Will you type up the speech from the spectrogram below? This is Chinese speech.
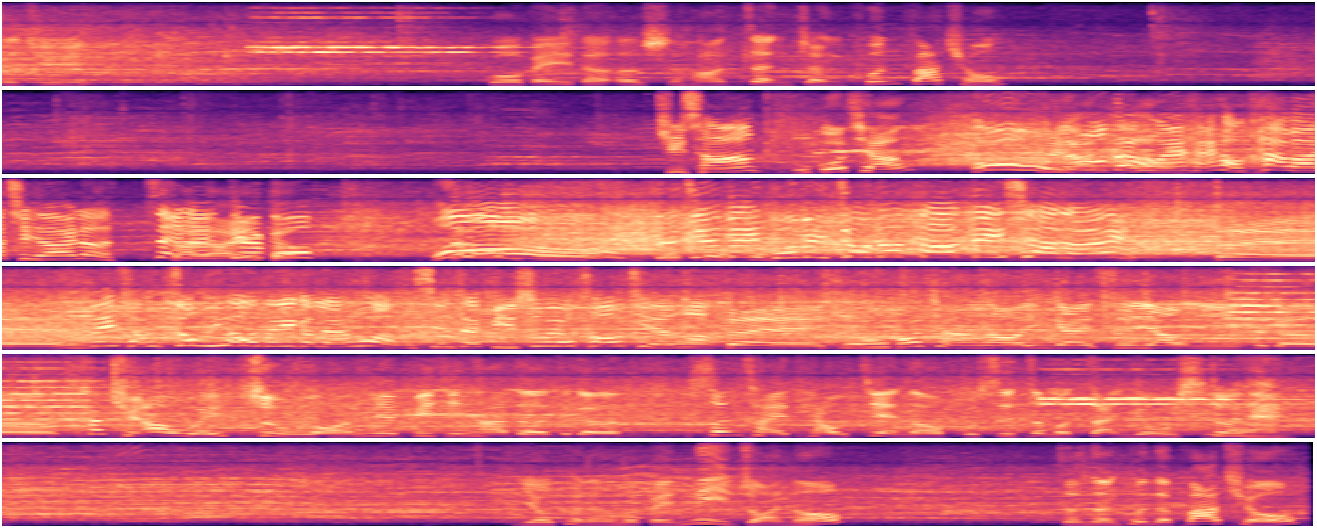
四局，国北的二十号郑正坤发球，举长。吴国强哦，然后邓伟还好卡吧起来了，再来第二波，哇，直接被国北叫到大背下来，对，非常重要的一个拦网，现在比数又超前了，对，其实吴国强哦，应该是要以这个 touch out 为主哦，因为毕竟他的这个身材条件哦不是这么占优势，对，有可能会被逆转哦，郑正坤的发球。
